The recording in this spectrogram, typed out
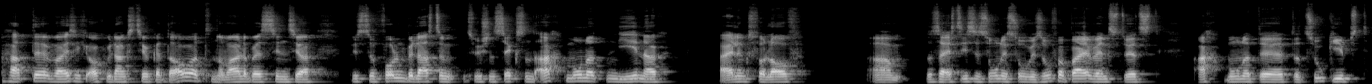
hatte, weiß ich auch, wie lange es circa dauert. Normalerweise sind es ja bis zur vollen Belastung zwischen sechs und acht Monaten, je nach Heilungsverlauf. Ähm, das heißt, die Saison ist sowieso vorbei. Wenn du jetzt acht Monate dazu gibst,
